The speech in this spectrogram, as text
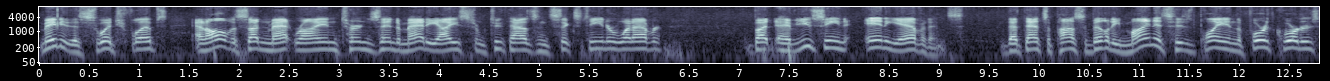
Maybe the switch flips and all of a sudden Matt Ryan turns into Matty Ice from 2016 or whatever. But have you seen any evidence that that's a possibility, minus his play in the fourth quarters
